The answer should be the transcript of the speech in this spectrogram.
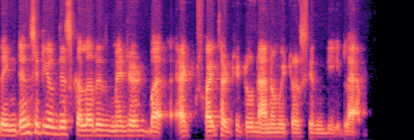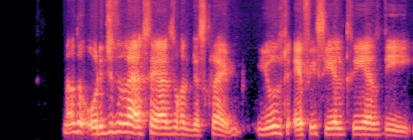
The intensity of this color is measured by at 532 nanometers in the lab. Now, the original assay, as was described, used FeCl3 as the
